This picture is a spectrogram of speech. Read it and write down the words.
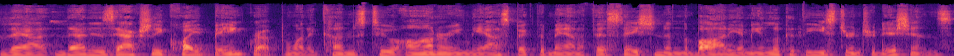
that that is actually quite bankrupt when it comes to honoring the aspect of manifestation in the body. I mean, look at the Eastern traditions.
